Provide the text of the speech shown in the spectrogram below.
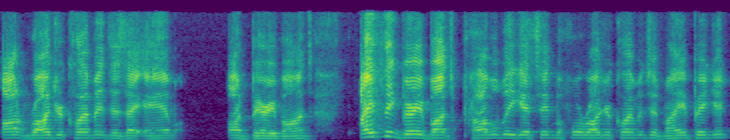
on Roger Clemens as I am on Barry Bonds. I think Barry Bonds probably gets in before Roger Clemens, in my opinion.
